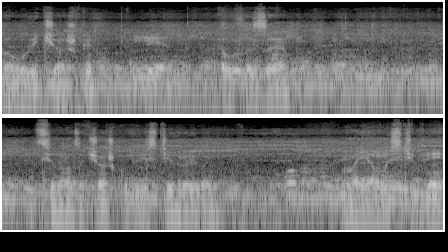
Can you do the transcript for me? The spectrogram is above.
Кавові чашки. ЛФЗ. Ціна за чашку 200 гривень. Наявності дві.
